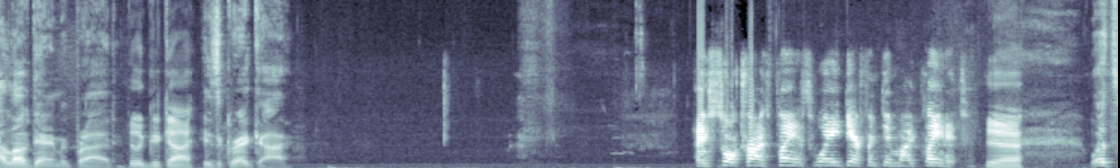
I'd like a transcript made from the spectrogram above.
I love Danny McBride. He's a good guy. He's a great guy. And Sortron's planet is way different than my planet. yeah. What's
